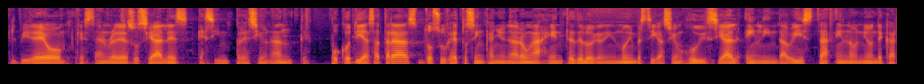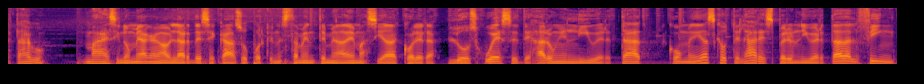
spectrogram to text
El video, que está en redes sociales, es impresionante. Pocos días atrás, dos sujetos encañonaron a agentes del organismo de investigación judicial en Lindavista, en la Unión de Cartago. Más si no me hagan hablar de ese caso, porque honestamente me da demasiada cólera. Los jueces dejaron en libertad, con medidas cautelares, pero en libertad al fin,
